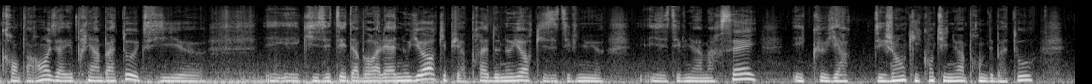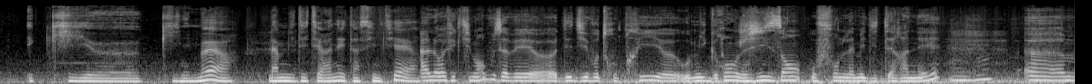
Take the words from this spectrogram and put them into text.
grands-parents, ils avaient pris un bateau et qu'ils euh, et qu'ils étaient d'abord allés à New York et puis après de New York, ils étaient venus, ils étaient venus à Marseille et qu'il y a des gens qui continuent à prendre des bateaux et qui, euh, qui meurent. La Méditerranée est un cimetière. Alors effectivement, vous avez euh, dédié votre prix euh, aux migrants gisant au fond de la Méditerranée. Mm -hmm.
